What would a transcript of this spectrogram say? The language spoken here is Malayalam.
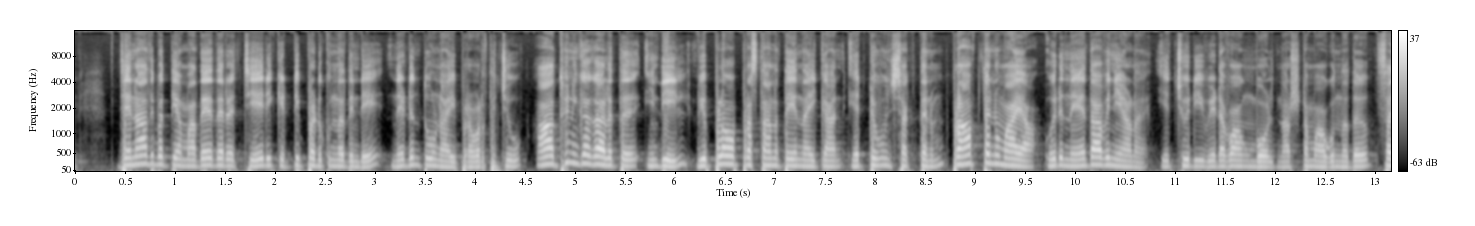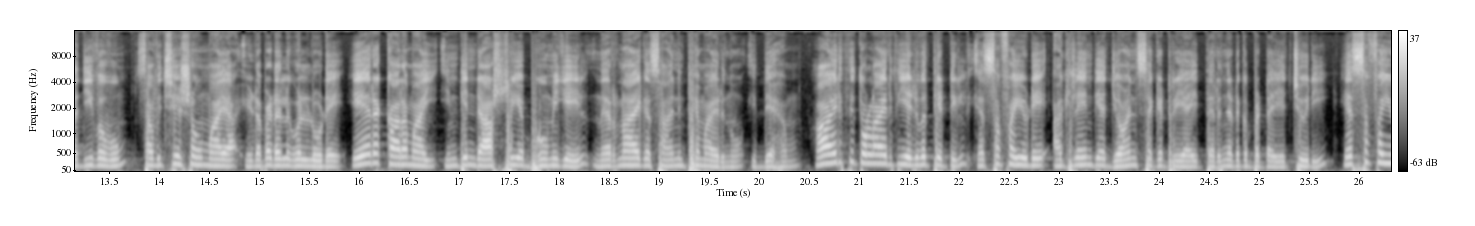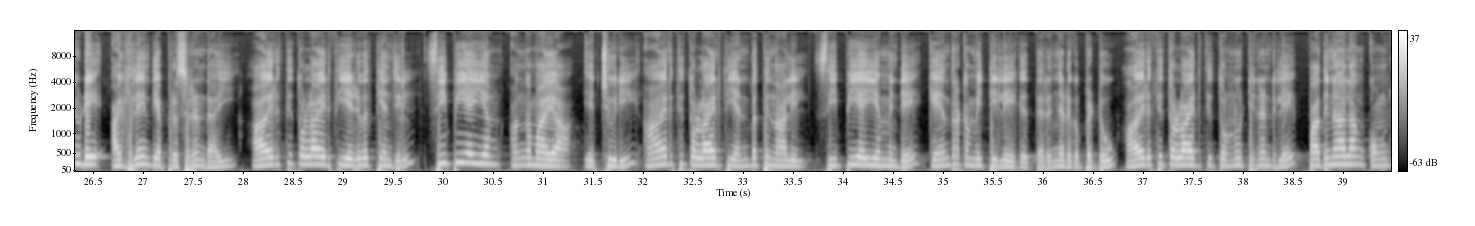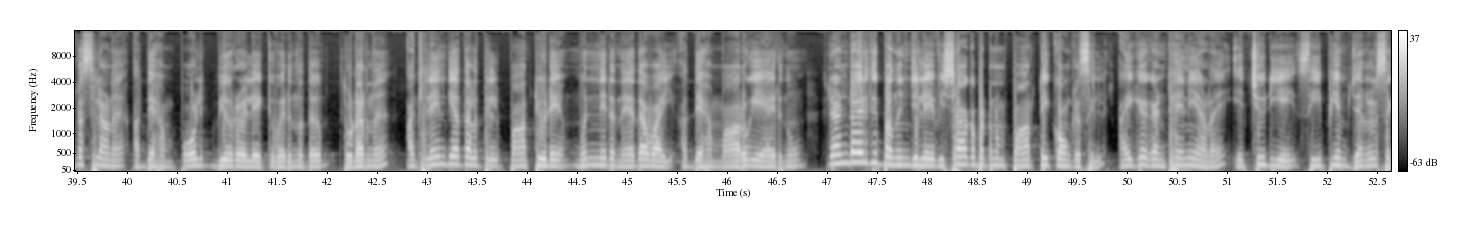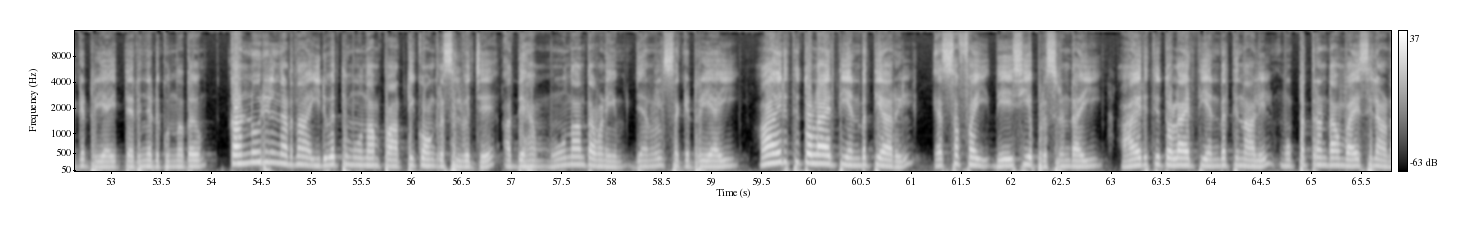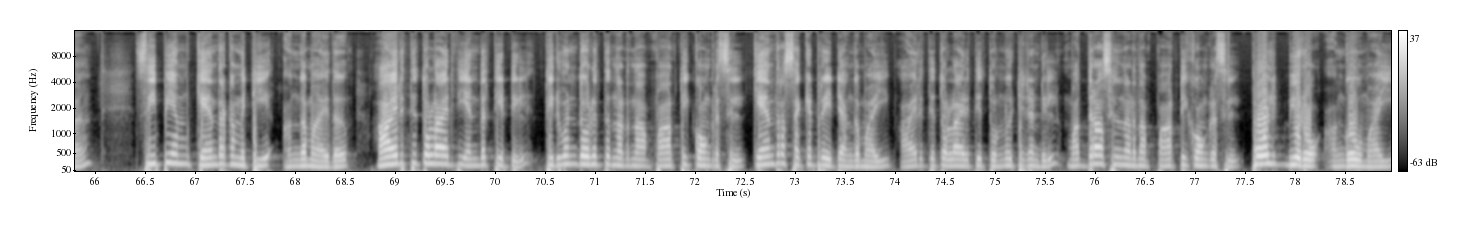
ജനാധിപത്യ മതേതര ചേരി കെട്ടിപ്പടുക്കുന്നതിന്റെ നെടുംതൂണായി പ്രവർത്തിച്ചു. ആധുനിക കാലത്ത് ഇന്ത്യയിൽ വിപ്ലവ പ്രസ്ഥാനത്തെ നയിക്കാൻ ഏറ്റവും ശക്തനും പ്രാപ്തനുമായ ഒരു നേതാവിനെയാണ് യെച്ചൂരി വിടവാങ്ങുമ്പോൾ നഷ്ടമാകുന്നത്. സജീവവും സവിശേഷവുമായ ഇടപെടലുകളിലൂടെ ഏറെക്കാലമായി ഇന്ത്യൻ രാഷ്ട്രീയ ഭൂമികയിൽ നിർണായക സാന്നിധ്യമായിരുന്നു ഇദ്ദേഹം. ആയിരത്തി തൊള്ളായിരത്തി എഴുപത്തിയെട്ടിൽ എസ് എഫ് ഐയുടെ അഖിലേന്ത്യാ ജോയിന്റ് സെക്രട്ടറിയായി തെരഞ്ഞെടുക്കപ്പെട്ട യെച്ചൂരി എസ് എഫ് ഐയുടെ അഖിലേന്ത്യാ പ്രസിഡന്റായി. ആയിരത്തി തൊള്ളായിരത്തി എഴുപത്തിയഞ്ചിൽ സി പി ഐ എം അംഗമായ യെച്ചൂരി ആയിരത്തി തൊള്ളായിരത്തി എൺപത്തിനാലിൽ സി പി ഐ എമ്മിന്റെ കേന്ദ്ര കമ്മിറ്റിയിലേക്ക് തെരഞ്ഞെടുക്കപ്പെട്ടു. ആയിരത്തി തൊള്ളായിരത്തി തൊണ്ണൂറ്റിരണ്ടിലെ പതിനാലാം കോൺഗ്രസിലാണ് അദ്ദേഹം പോളിറ്റ് ബ്യൂറോയിലേക്ക് വരുന്നത്. തുടർന്ന് അഖിലേന്ത്യാ തലത്തിൽ പാർട്ടിയുടെ മുൻനിര നേതാവായി അദ്ദേഹം മാറുകയായിരുന്നു. രണ്ടായിരത്തി പതിനഞ്ചിലെ വിശാഖപട്ടണം പാർട്ടി കോൺഗ്രസിൽ ഐകകണ്ഠേനയാണ് യെച്ചൂരിയെ സി പി എം ജനറൽ സെക്രട്ടറിയായി തെരഞ്ഞെടുക്കുന്നത്. കണ്ണൂരിൽ നടന്ന ഇരുപത്തിമൂന്നാം പാർട്ടി കോൺഗ്രസിൽ വെച്ച് അദ്ദേഹം മൂന്നാം തവണയും ജനറൽ സെക്രട്ടറിയായി. ആയിരത്തി തൊള്ളായിരത്തി എൺപത്തിയാറിൽ എസ് എഫ് ഐ ദേശീയ പ്രസിഡന്റായി. ആയിരത്തി തൊള്ളായിരത്തി എൺപത്തിനാലിൽ മുപ്പത്തിരണ്ടാം വയസ്സിലാണ് സി പി എം കേന്ദ്ര കമ്മിറ്റി അംഗമായത്. ആയിരത്തി തൊള്ളായിരത്തി എൺപത്തിയെട്ടിൽ തിരുവനന്തപുരത്ത് നടന്ന പാർട്ടി കോൺഗ്രസിൽ കേന്ദ്ര സെക്രട്ടേറിയറ്റ് അംഗമായി. ആയിരത്തി തൊള്ളായിരത്തി തൊണ്ണൂറ്റിരണ്ടിൽ മദ്രാസിൽ നടന്ന പാർട്ടി കോൺഗ്രസിൽ പോളിറ്റ് ബ്യൂറോ അംഗവുമായി.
